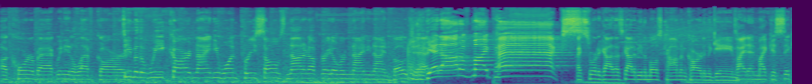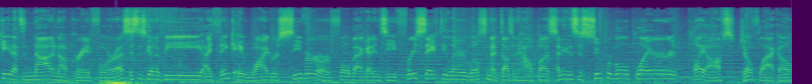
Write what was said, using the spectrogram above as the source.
a, a cornerback. We need a left guard. Team of the week card. 91 Priest Holmes. Not an upgrade over 99 Bojack. Get out of my packs. I swear to God, that's got to be the most common card in the game. Tight end Mike Gesicki. That's not an upgrade for us. This is going to be, I think, a wide receiver or fullback. I didn't see. Free safety Larry Wilson. That doesn't help us. I think this is Super Bowl player. Playoffs. Joe Flacco.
